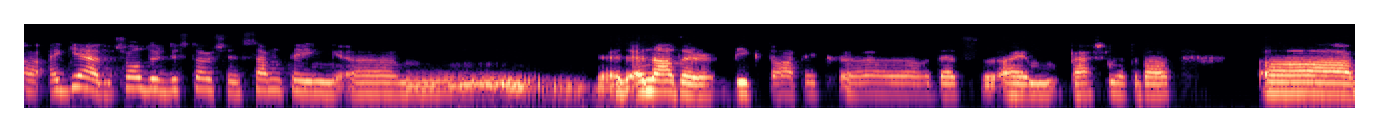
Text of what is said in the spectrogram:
uh, again, shoulder dystocia, something um, another big topic uh, that I'm passionate about. Uh,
